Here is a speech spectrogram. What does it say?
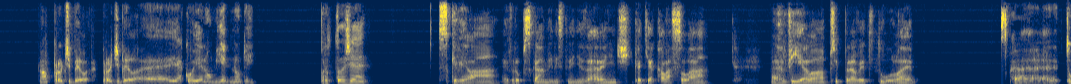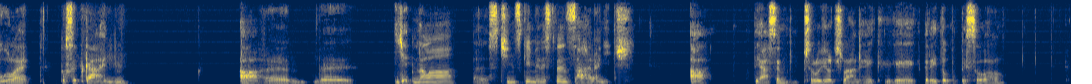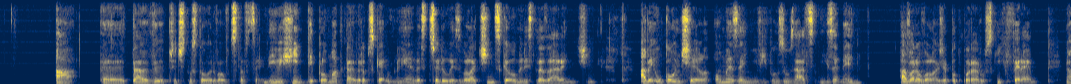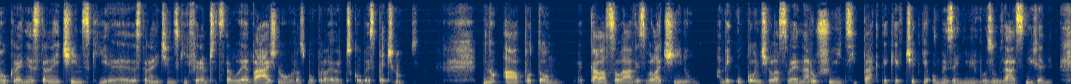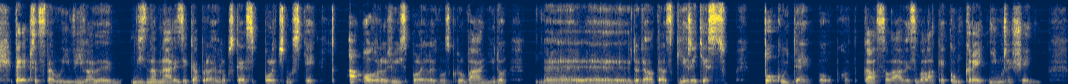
No a proč byl, proč byl eh, jako jenom jednodenní? Protože skvělá evropská ministrině zahraničí Katia Kalasová eh, vyjela připravit tuhle, eh, tuhle to setkání a eh, jednala s čínským ministrem zahraničí. A já jsem přeložil článek, který to popisoval a ta, přečtu z toho dva odstavce. Nejvyšší diplomatka Evropské unie ve středu vyzvala čínského ministra zahraničí, aby ukončil omezení vývozu zácných zemin a varovala, že podpora ruských firm na Ukrajině strany, čínský, eh, ze strany čínských firm představuje vážnou hrozbu pro evropskou bezpečnost. No a potom Kalasová vyzvala Čínu, aby ukončila své narušující praktiky, včetně omezení vývozu zácných žen, které představují významná rizika pro evropské společnosti a ohrožují spolehlivost globálních do, eh, dodavatelských řetězců. Pokud jde o obchod, Kalasová vyzvala ke konkrétnímu řešení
